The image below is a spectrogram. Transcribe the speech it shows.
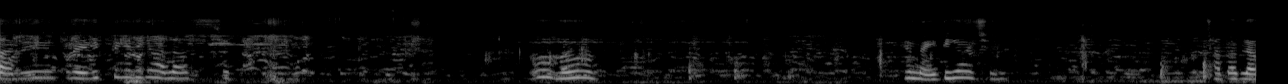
আরে পুরো এদিক থেকে এদিকে ভালো আসছে ওহো এখানে নাইটিও আছে ছাপা ব্লাউজ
